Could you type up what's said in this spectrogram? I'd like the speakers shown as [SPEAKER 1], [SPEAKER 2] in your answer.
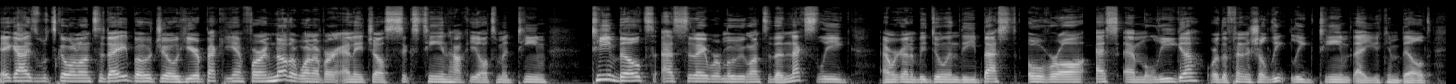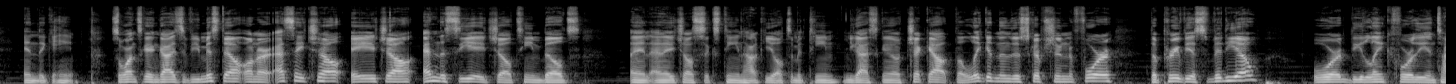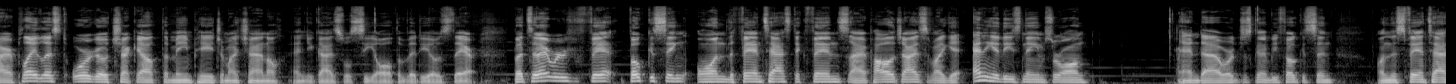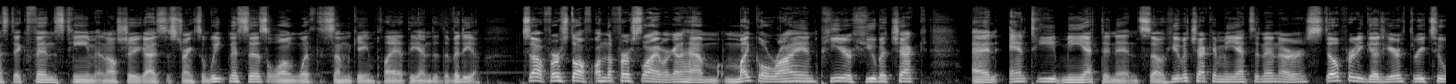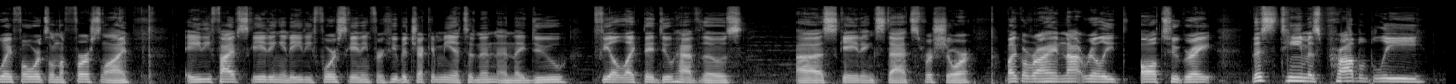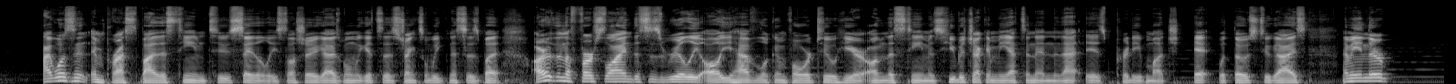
[SPEAKER 1] Hey guys, what's going on today? Bojo here, back again for another one of our NHL 16 Hockey Ultimate Team team builds. As today we're moving on to the next league, and we're going to be doing the best overall SM Liiga, or the Finnish Elite League team that you can build in the game. So once again, guys, if you missed out on our SHL, AHL, and the CHL team builds in NHL 16 Hockey Ultimate Team, you guys can go check out the link in the description for the previous video or the link for the entire playlist or go check out the main page of my channel and you guys will see all the videos there. But today we're focusing on the Fantastic Finns. I apologize if I get any of these names wrong. And uh, we're just going to be focusing on this Fantastic Finns team and I'll show you guys the strengths and weaknesses along with some gameplay at the end of the video. So first off, on the first line, we're going to have Michael Ryan, Peter Hubacek, and Antti Miettinen. So Hubacek and Miettinen are still pretty good here. Three two-way forwards on the first line. 85 skating and 84 skating for Hubacek and Miettinen, and they do feel like they do have those uh, skating stats for sure. Michael Ryan, not really all too great. This team is probably I wasn't impressed by this team to say the least. I'll show you guys when we get to the strengths and weaknesses. But other than the first line, this is really all you have looking forward to here on this team is Hubacek and Miettinen, and that is pretty much it with those two guys. I mean, they're,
